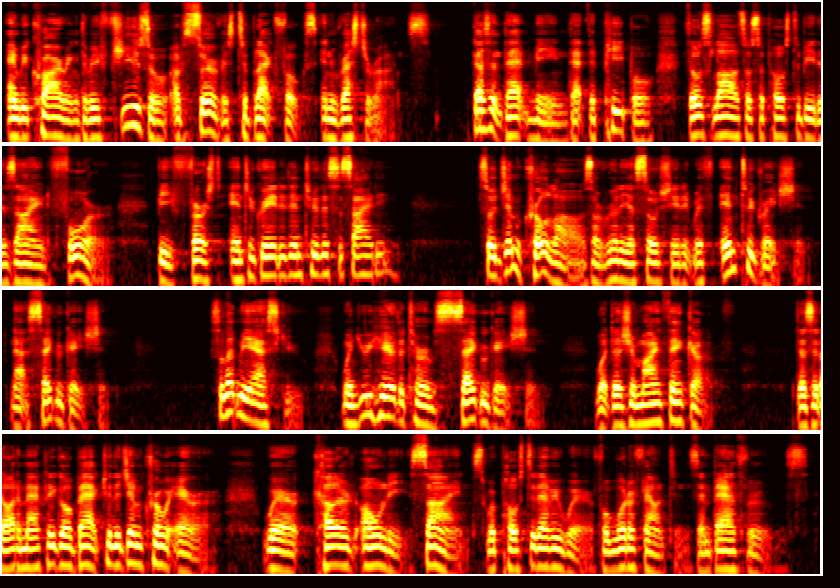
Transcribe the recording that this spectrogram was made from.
and requiring the refusal of service to black folks in restaurants. Doesn't that mean that the people those laws are supposed to be designed for be first integrated into the society? So Jim Crow laws are really associated with integration, not segregation. So let me ask you, when you hear the term segregation, what does your mind think of? Does it automatically go back to the Jim Crow era, where colored only signs were posted everywhere for water fountains and bathrooms?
